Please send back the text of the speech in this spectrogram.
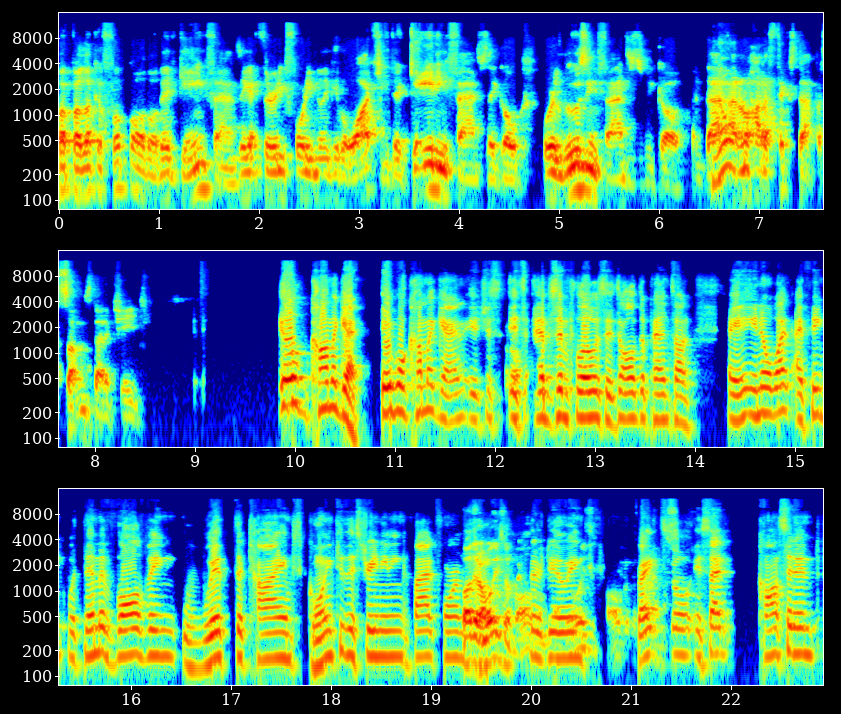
But but look at football though, they've gained fans. They get 30, 40 million people watching. They're gaining fans. They go, we're losing fans as we go. And that no. I don't know how to fix that, but something's got to change. It'll come again. It will come again. It just it's oh. ebbs and flows. It all depends on and you know what? I think with them evolving with the times, going to the streaming platform, well, they're always evolving. They're doing evolving right. Times. So it's that constant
